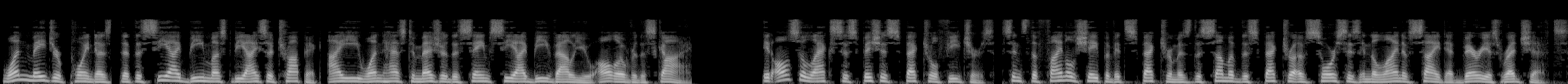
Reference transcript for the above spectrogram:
One major point is, that the CIB must be isotropic, i.e. one has to measure the same CIB value all over the sky. It also lacks suspicious spectral features, since the final shape of its spectrum is the sum of the spectra of sources in the line of sight at various redshifts.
